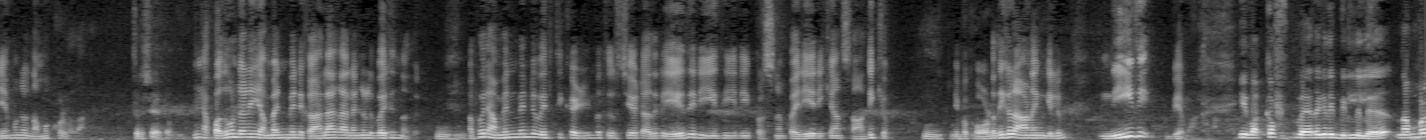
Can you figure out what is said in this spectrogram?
നിയമങ്ങൾ നമുക്കുള്ളതാണ്. തീർച്ചയായിട്ടും. അപ്പോൾ അതുകൊണ്ടാണ് ഈ അമെൻമെന്റ് കാലാകാലങ്ങളിൽ വരുന്നത്. അപ്പോൾ ഒരു അമെൻമെന്റ് വരുത്തി കഴിയുമ്പോൾ തീർച്ചയായിട്ടും അതിൽ ഏത് രീതിയിൽ ഈ പ്രശ്നം പരിഹരിക്കാൻ സാധിക്കും? ഇപ്പോൾ കോടതികളാണെങ്കിലും നീതി ലഭ്യമാക്കണം. ഈ വക്കഫ് ഭേദഗതി ബില്ലിൽ നമ്മൾ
